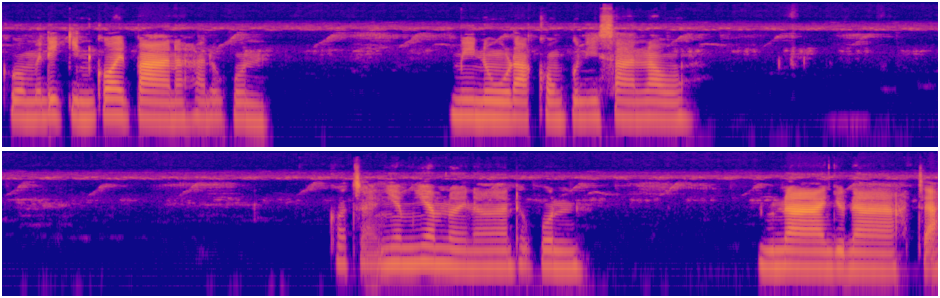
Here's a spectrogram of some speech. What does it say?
กลัวไม่ได้กินก้อยปลานะคะทุกคน เมนูหลักของคนอีสานเรา ก็จะเงียบๆหน่อยนะทุกคน อยู่นาอยู่นาจ้ะ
